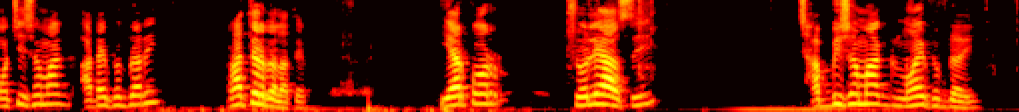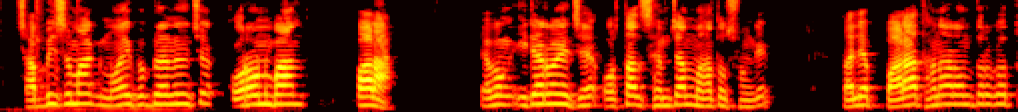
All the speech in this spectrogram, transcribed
পঁচিশে মাঘ, আটই ফেব্রুয়ারি রাতের বেলাতে। এরপর চলে আসি ছাব্বিশে মাঘ, নয় ফেব্রুয়ারি। ছাব্বিশে মাঘ, নয় ফেব্রুয়ারি রয়েছে করণবাঁধ পাড়া। এবং এটা রয়েছে ওস্তাদ শ্যামচাঁদ মাহাতোর সঙ্গে। তাহলে পাড়া থানার অন্তর্গত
